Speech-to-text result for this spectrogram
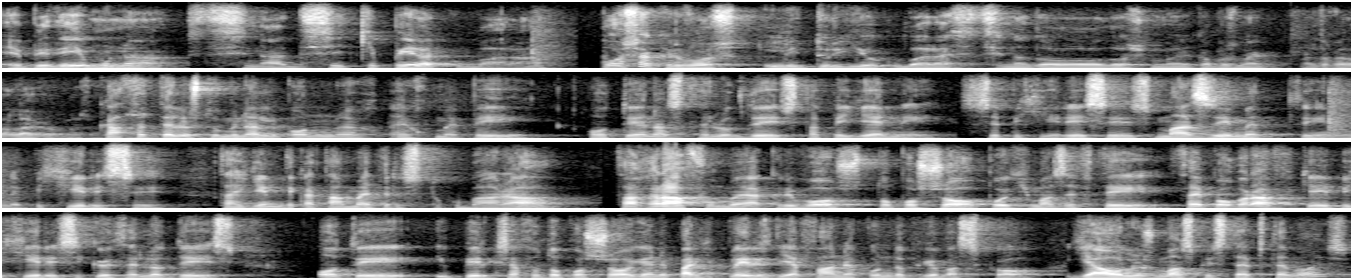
επειδή ήμουνα στη συνάντηση και πήρα κουμπαρά, Πώς ακριβώς λειτουργεί ο κουμπαράς, έτσι να το δώσουμε κάπως να, να το καταλάβει ο Κάθε τέλος του μήνα λοιπόν έχουμε πει ότι ένας θελοντή θα πηγαίνει στις επιχειρήσεις μαζί με την επιχείρηση θα γίνεται η καταμέτρηση του κουμπαρά. Θα γράφουμε ακριβώς το ποσό που έχει μαζευτεί, θα υπογράφει και η επιχείρηση και ο εθελοντής ότι υπήρξε αυτό το ποσό για να υπάρχει πλήρης διαφάνεια που είναι το πιο βασικό για όλους μας, πιστέψτε μας.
